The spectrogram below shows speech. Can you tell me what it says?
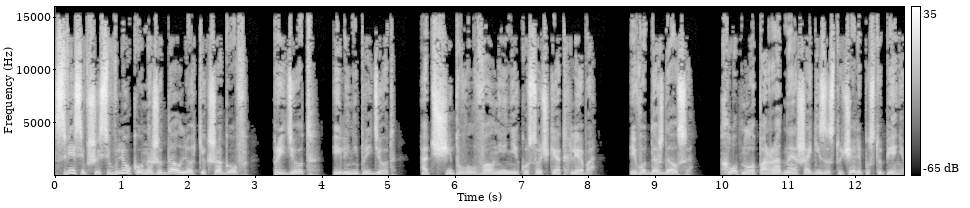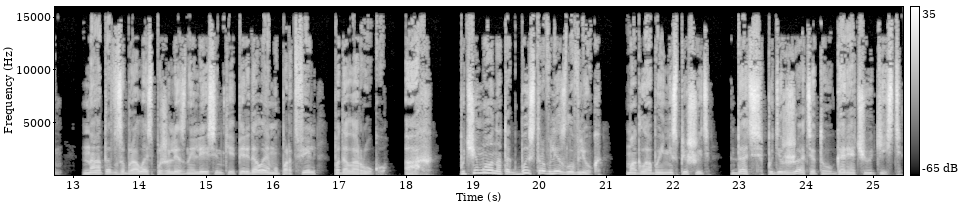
Свесившись в люк, он ожидал легких шагов — Придет или не придет? Отщипывал в волнении кусочки от хлеба. И вот дождался. Хлопнула парадная, шаги застучали по ступеням. Ната взобралась по железной лесенке, передала ему портфель, подала руку. Ах, почему она так быстро влезла в люк? Могла бы и не спешить, дать подержать эту горячую кисть.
